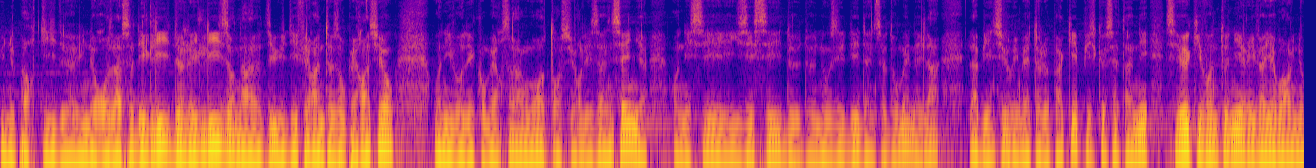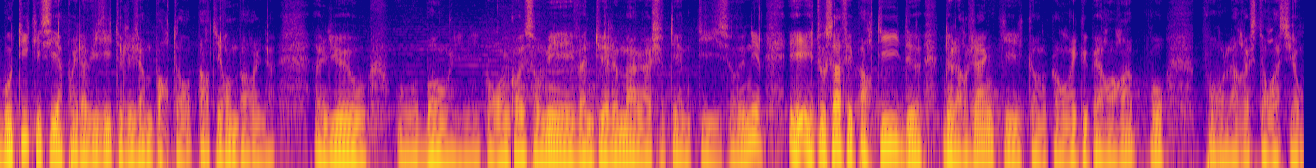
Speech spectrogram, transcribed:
une partie de une rosace de l'église. On a eu différentes opérations au niveau des commerçants ou autres sur les enseignes. On essaie, ils essaient de, nous aider dans ce domaine. Et là, là, bien sûr, ils mettent le paquet puisque cette année, c'est eux qui vont tenir. Il va y avoir une boutique ici. Après la visite, les gens partiront par un lieu où, bon, ils pourront consommer éventuellement acheter un petit souvenir. Et, tout ça fait partie de, de l'argent qu'on récupérera pour, pour la restauration.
